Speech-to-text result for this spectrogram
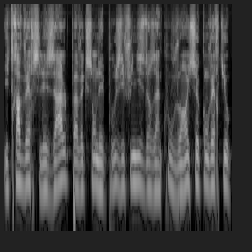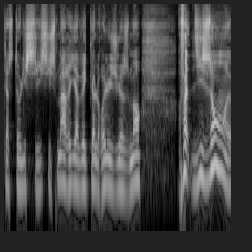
il traverse les Alpes avec son épouse. Ils finissent dans un couvent. Il se convertit au catholicisme. Il se marie avec elle religieusement. Enfin, disons, euh,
